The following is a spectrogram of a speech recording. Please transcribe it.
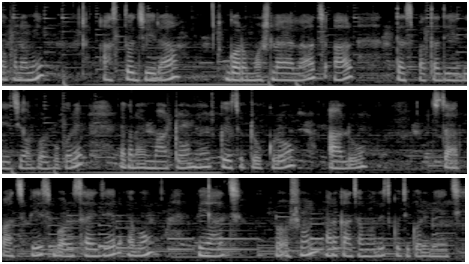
তখন আমি আস্ত জিরা, গরম মশলা, এলাচ আর তেজপাতা দিয়ে দিয়েছি অল্প অল্প করে। এখন আমি মাটনের কিছু টুকরো, আলু, চার পাঁচ পিস বড় সাইজের এবং পেঁয়াজ, রসুন আর কাঁচামরিচ কুচি করে নিয়েছি।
